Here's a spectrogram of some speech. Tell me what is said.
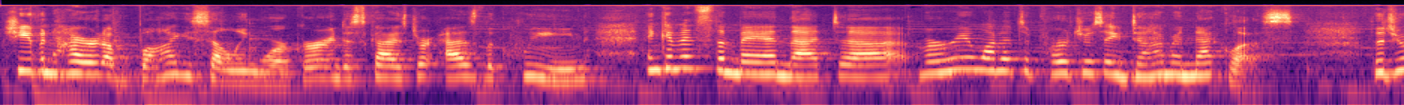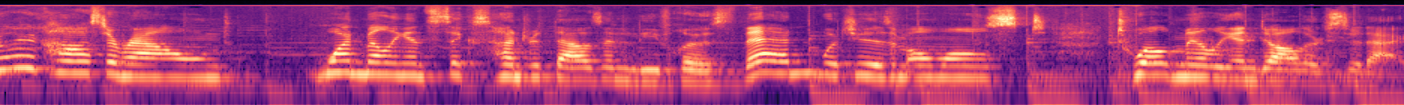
She even hired a buy-selling worker and disguised her as the queen and convinced the man that uh, Marie wanted to purchase a diamond necklace. The jewelry cost around 1,600,000 livres then, which is almost $12 million today.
